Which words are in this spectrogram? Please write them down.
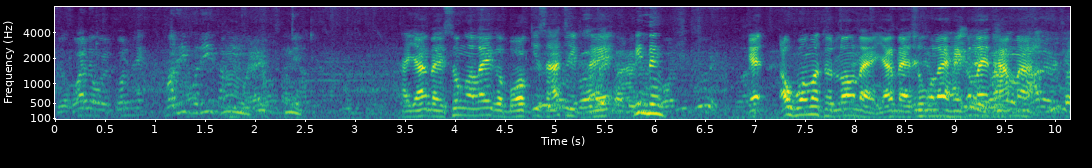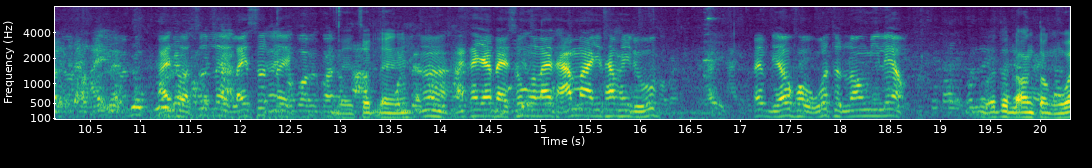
เดี๋ยววันเอาไปคนให้พอดีพอดีทำอืมไว้นี่ถ้าอยากได้ทรงอะไรก็บอกกิสาธิตให้นิดนึงแกเอาหัวมาทดลองได้อยากได้ทรงอะไรให้ก็ไล่ถามมาถ่ายทอดสดเลยไลฟ์สดเลย เลยสุดเลยนะเออให้ใครอยากได้ทรงอะไรถามมาจะทำให้ดู แป๊บเดียวพอหัวทดลองมีแล้วหัวทดลองต้องหัว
